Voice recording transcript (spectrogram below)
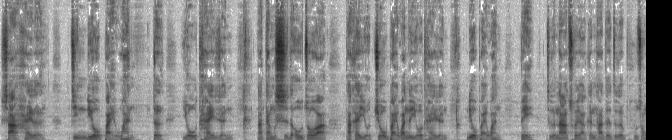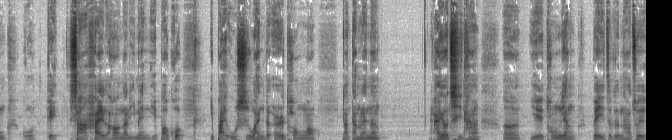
杀害了近六百万的犹太人。那当时的欧洲啊，大概有九百万的犹太人，六百万被这个纳粹啊跟他的这个仆从国给。杀害了哈，那里面也包括一百五十万的儿童哦。那当然呢，还有其他呃，也同样被这个纳粹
